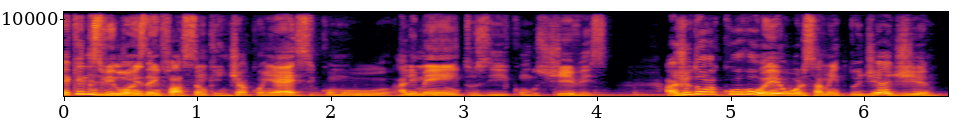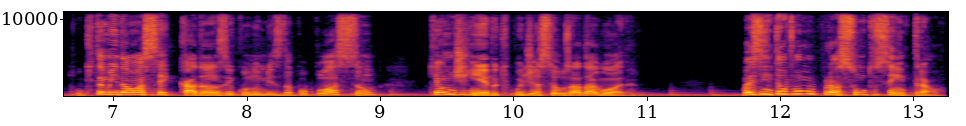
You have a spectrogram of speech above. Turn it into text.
E aqueles vilões da inflação que a gente já conhece, como alimentos e combustíveis, ajudam a corroer o orçamento do dia a dia, o que também dá uma secada nas economias da população, que é um dinheiro que podia ser usado agora. Mas então vamos para o assunto central.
